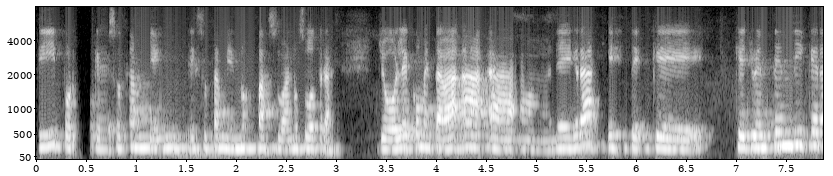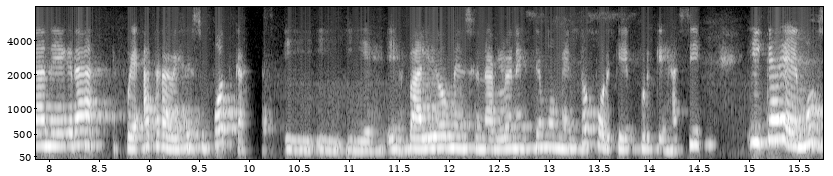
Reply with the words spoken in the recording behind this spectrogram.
¿sí? Porque eso también, eso también nos pasó a nosotras. Yo le comentaba a, a, Negra este, que, que yo entendí que era negra fue a través de su podcast y, es, válido mencionarlo en este momento porque, porque es así. Y queremos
